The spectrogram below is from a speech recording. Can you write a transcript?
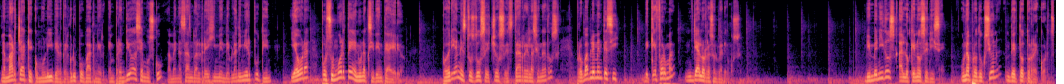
La marcha que como líder del grupo Wagner emprendió hacia Moscú amenazando al régimen de Vladimir Putin y ahora por su muerte en un accidente aéreo. ¿Podrían estos dos hechos estar relacionados? Probablemente sí. ¿De qué forma? Ya lo resolveremos. Bienvenidos a Lo que no se dice, una producción de Toto Records.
